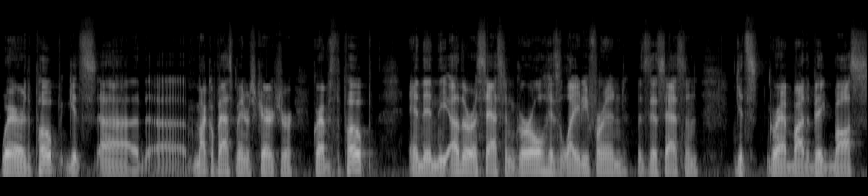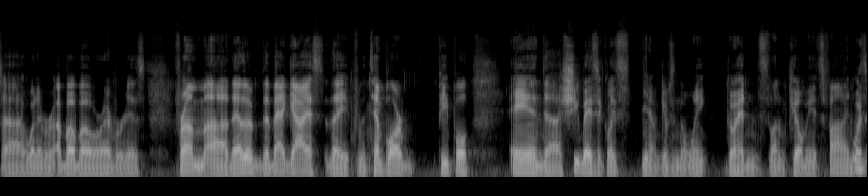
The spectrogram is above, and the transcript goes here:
where the Pope gets uh, uh, Michael Fassbender's character grabs the Pope, and then the other assassin girl, his lady friend, that's the assassin, gets grabbed by the big boss, uh, whatever, a Bobo or whatever it is, from uh, the other the bad guys, they from the Templar people, and uh, she basically you know gives him the wink go ahead and let him kill me. It's fine. What's,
